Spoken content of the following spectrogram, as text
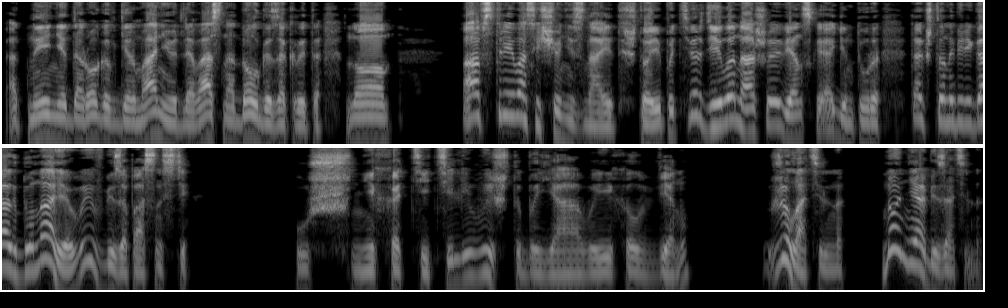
Отныне дорога в Германию для вас надолго закрыта, но... Австрия вас еще не знает, что и подтвердила наша венская агентура, так что на берегах Дуная вы в безопасности. Уж не хотите ли вы, чтобы я выехал в Вену? Желательно, но не обязательно.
